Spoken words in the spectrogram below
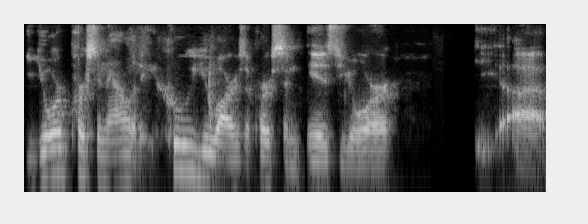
your personality, who you are as a person, is your uh,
